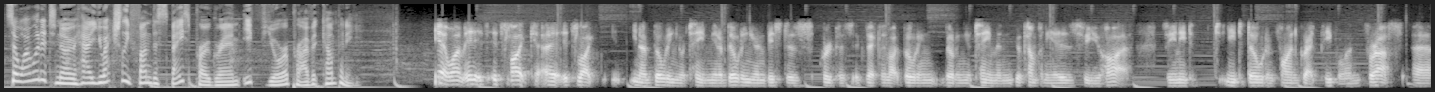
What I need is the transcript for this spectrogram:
So, I wanted to know how you actually fund a space program if you're a private company. Yeah, well, I mean, it's, it's like uh, it's like you know building your team. You know, building your investors group is exactly like building building your team, and your company is who you hire. So you need to you need to build and find great people. And for us, uh,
